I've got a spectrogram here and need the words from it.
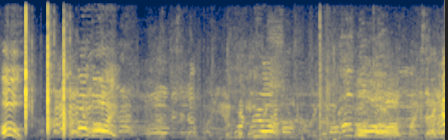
Oh! Come on, boys! Oh, my that.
